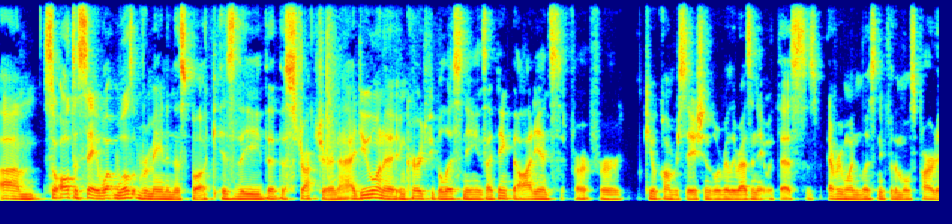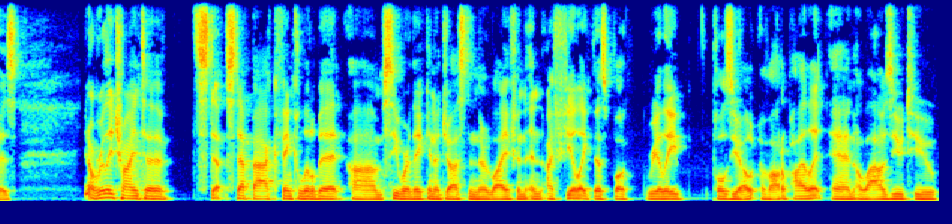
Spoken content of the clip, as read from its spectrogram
Um, so all to say, what will remain in this book is the the, the structure, and I do want to encourage people listening. Is I think the audience for for Keel Conversations will really resonate with this. As everyone listening, for the most part, is you know really trying to step step back, think a little bit, um, see where they can adjust in their life, and and I feel like this book really pulls you out of autopilot and allows you to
